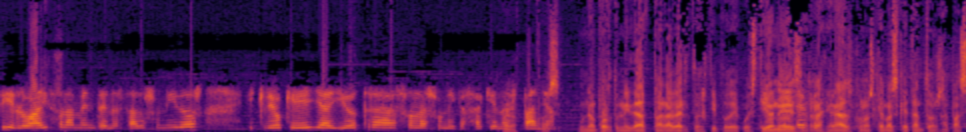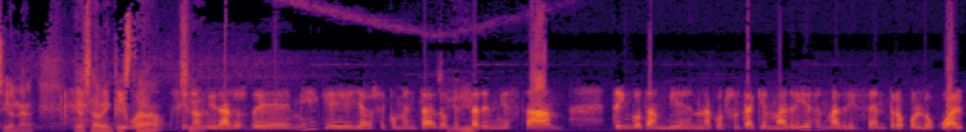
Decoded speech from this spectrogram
sí, lo hay solamente en Estados Unidos y creo que ella y otras son las únicas aquí en Bueno, España. pues una oportunidad para ver todo tipo de cuestiones relacionadas con los temas que tanto nos apasionan. Ya saben que y está... bueno, sin olvidaros de mí, que ya os he comentado que Sí. estaré en mi stand. Tengo también la consulta aquí en Madrid, en Madrid Centro, con lo cual,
